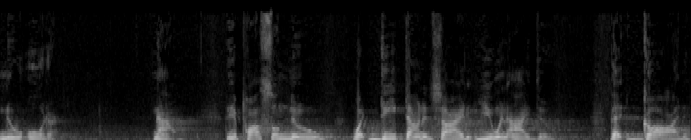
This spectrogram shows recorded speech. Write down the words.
new order. Now, the apostle knew what deep down inside you and I do that God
